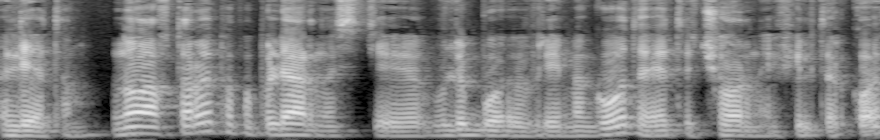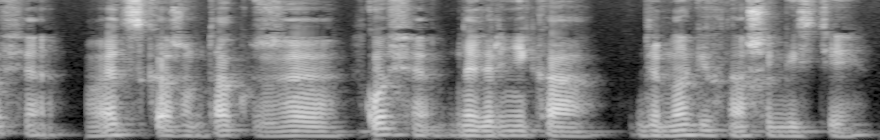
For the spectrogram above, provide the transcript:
летом. Ну, а второй по популярности в любое время года – это черный фильтр кофе. Это, скажем так, уже кофе наверняка для многих наших гостей.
